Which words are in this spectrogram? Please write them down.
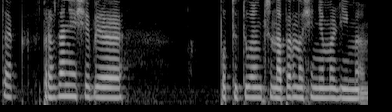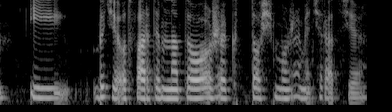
Tak, sprawdzanie siebie pod tytułem, czy na pewno się nie mylimy i bycie otwartym na to, że ktoś może mieć rację,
